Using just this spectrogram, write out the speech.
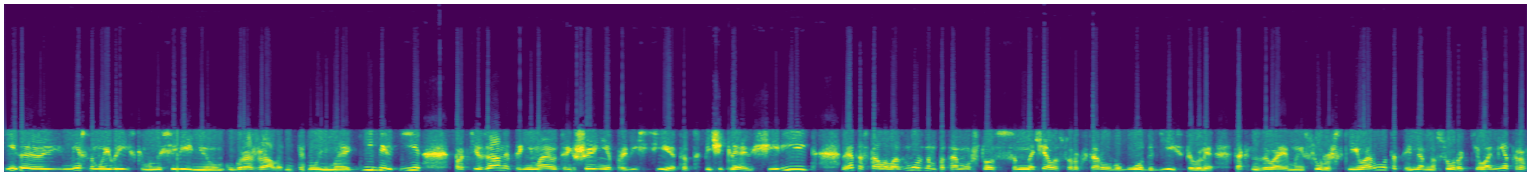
И э, местному еврейскому населению угрожала неминуемая гибель, и партизаны принимают решение провести этот впечатляющий рейд. Это стало возможным, потому что с начала 1942 года действовали так называемые Сурожские ворота, примерно 40 километров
